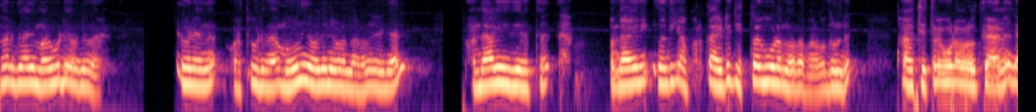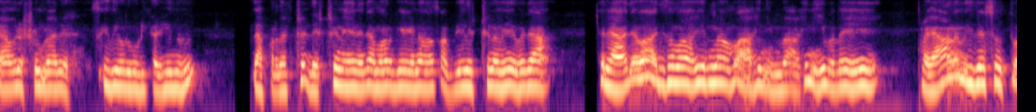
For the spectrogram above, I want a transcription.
ഭരദ്വാജൻ മറുപടി പറഞ്ഞതാണ്. ഇവിടെ നിന്ന് കുറച്ചുകൂടി മൂന്ന് യോജനയോളം നടന്നു കഴിഞ്ഞാൽ മന്ദാകിനി തീരത്ത് മന്ദാകിനി നദിക്ക് അപ്പുറത്തായിട്ട് ചിത്രകൂടം എന്ന് പറഞ്ഞ പർവതമുണ്ട്. ആ ചിത്രകൂട പർവതത്തിലാണ് രാമലക്ഷ്മണന്മാർ സീതയോടുകൂടി കഴിയുന്നത്. പ്രദക്ഷ ദക്ഷിണേന മാർഗേണ സവ്യദക്ഷിണമേവജ വാഹിനി വാഹിനിം വാഹിനീപതേ പ്രയാണം വിദേശത്വ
